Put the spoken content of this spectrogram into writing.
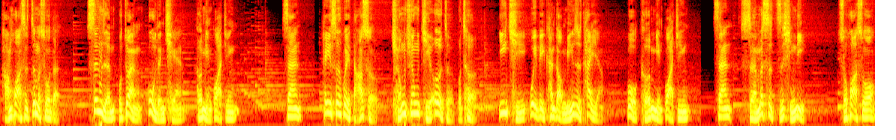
行话是这么说的：生人不赚故人钱，可免卦经。三。黑社会打手、穷凶极恶者不测，因其未被看到明日太阳，故可免卦经。三、什么是执行力？俗话说：“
